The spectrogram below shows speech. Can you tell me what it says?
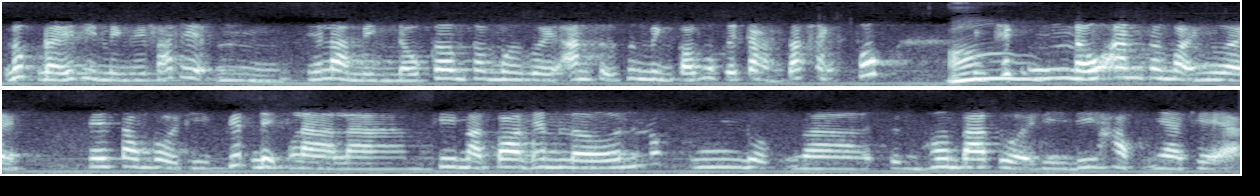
lúc đấy thì mình mới phát hiện ừ, thế là mình nấu cơm cho mọi người ăn tự dưng mình có một cái cảm giác hạnh phúc. Ồ, mình thích nấu ăn cho mọi người. Thế xong rồi thì quyết định là là khi mà con em lớn lúc được à, chừng hơn 3 tuổi thì đi học nhà trẻ.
